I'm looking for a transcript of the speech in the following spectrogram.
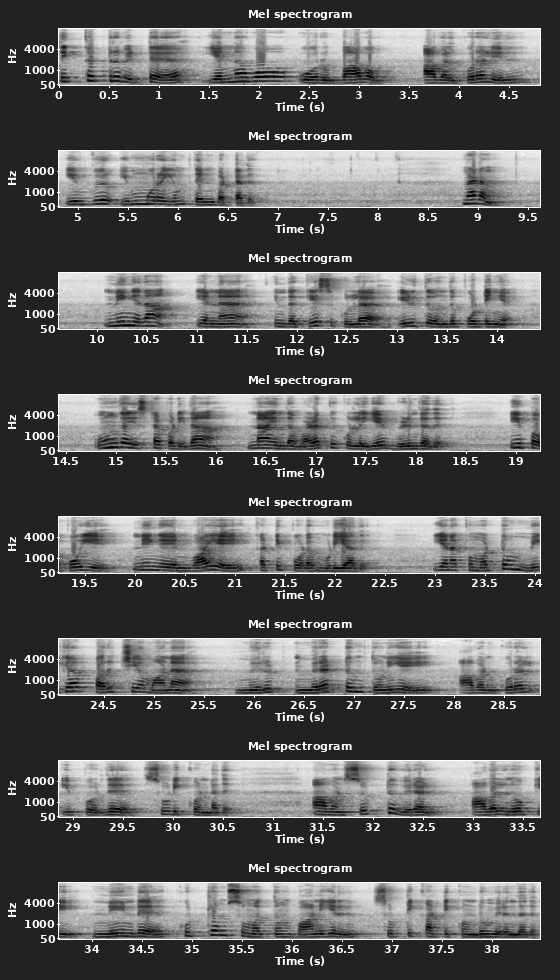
திக்கற்று விட்டு என்னவோ ஒரு பாவம் அவள் குரலில் இவ்வு இம்முறையும் தென்பட்டது. மேடம் நீங்கள் தான் என்ன இந்த கேஸுக்குள்ளே இழுத்து வந்து போட்டீங்க? உங்கள் இஷ்டப்படி தான் நான் இந்த வழக்குக்குள்ளேயே விழுந்தது. இப்போ போய் நீங்கள் என் வாயை கட்டி போட முடியாது. எனக்கு மட்டும் மிக பரிச்சயமான மிரு மிரட்டும் துணியை அவன் குரல் இப்பொழுது சூடிக்கொண்டது. அவன் சுட்டு விரல் அவள் நோக்கி நீண்டு குற்றம் சுமத்தும் பாணியில் சுட்டிக்காட்டி கொண்டும் இருந்தது.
